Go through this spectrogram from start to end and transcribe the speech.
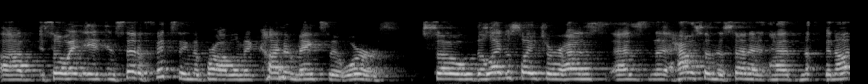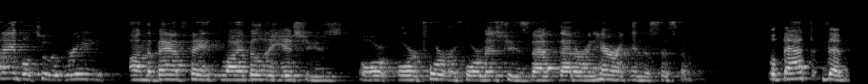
uh, so it, it, instead of fixing the problem, it kind of makes it worse. So the legislature has, as the House and the Senate have been unable to agree on the bad faith liability issues or, or tort reform issues that, that are inherent in the system. Well, Beth, the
